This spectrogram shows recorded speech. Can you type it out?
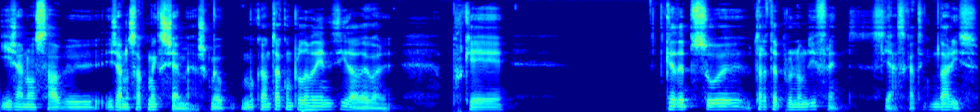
e já não sabe, já não sabe como é que se chama. Acho que o meu, meu cão está com um problema de identidade agora. Porque é, cada pessoa trata por um nome diferente. Já, se cá tem que mudar isso.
